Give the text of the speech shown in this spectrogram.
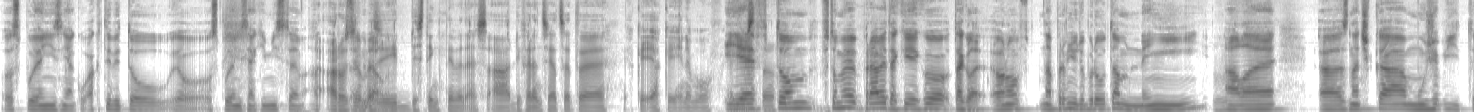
o spojení s nějakou aktivitou, jo, o spojení s nějakým místem. A, a rozdíl mezi distinctiveness a diferenciace, to je jaký, jaký nebo? Je v tom, v tom je právě taky jako takhle, ono na první dobrou tam není, mm-hmm. ale uh, značka může být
